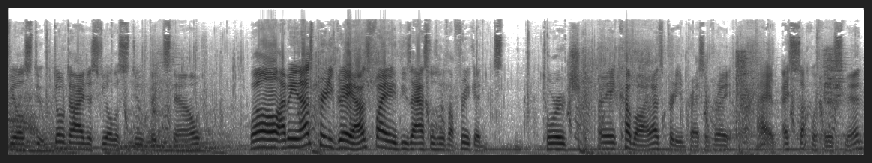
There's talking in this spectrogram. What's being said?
feel stupid. Don't I just feel the stupids now? Well, I mean, that was pretty great. I was fighting these assholes with a freaking torch. I mean, come on. That's pretty impressive, right? I, I suck with this, man.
